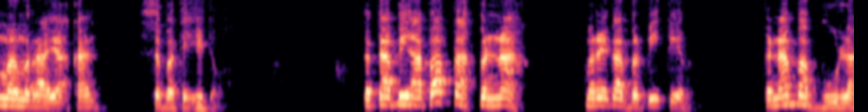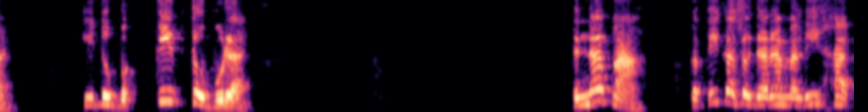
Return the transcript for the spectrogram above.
memerayakan seperti itu. Tetapi apakah pernah mereka berpikir, kenapa bulan itu begitu bulan? Kenapa ketika saudara melihat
